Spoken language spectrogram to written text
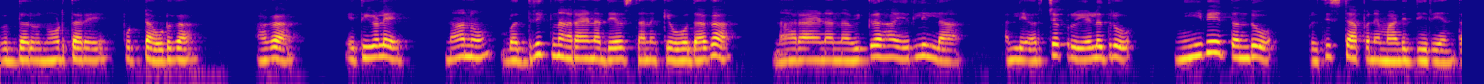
ವೃದ್ಧರು ನೋಡ್ತಾರೆ ಪುಟ್ಟ ಹುಡುಗ. ಆಗ ಯತಿಗಳೇ, ನಾನು ಬದ್ರಿಕ್ ನಾರಾಯಣ ದೇವಸ್ಥಾನಕ್ಕೆ ಹೋದಾಗ ನಾರಾಯಣನ ವಿಗ್ರಹ ಇರಲಿಲ್ಲ. ಅಲ್ಲಿ ಅರ್ಚಕರು ಹೇಳಿದ್ರು, ನೀವೇ ತಂದು ಪ್ರತಿಷ್ಠಾಪನೆ ಮಾಡಿದ್ದೀರಿ ಅಂತ.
